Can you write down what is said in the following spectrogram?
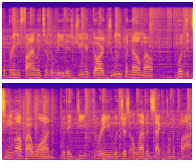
Cabrini finally took a lead as junior guard Julie Bonomo put the team up by one with a deep three with just 11 seconds on the clock.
